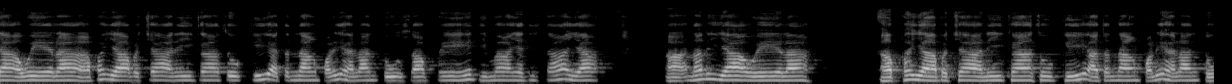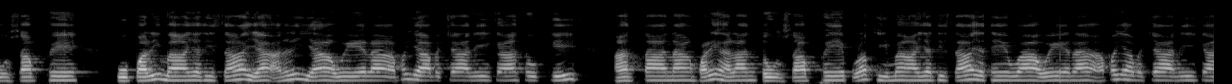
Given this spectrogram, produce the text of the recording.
ยาเวราพยาปชานิกาสุขีอัตนังปริหารันตุสัพเพหิมายติสายาอนาริยาเวราอัพยาปชานิกาสุขีอัตนังปริหารันตุสัพเพอุปริมายติสายาอนาริยาเวราพยาปชานิกาสุขีอัตตานังปริหารันตุสัพเพปุรติมายติสายเทวาเวราพยาปชานิกา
